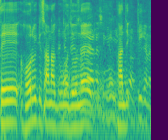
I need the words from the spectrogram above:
ਤੇ ਹੋਰ ਵੀ ਕਿਸਾਨ ਆਗੂ ਮੌਜੂਦ ਨੇ? ਹਾਂਜੀ ਕੀ ਕਹਿਣਾ?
